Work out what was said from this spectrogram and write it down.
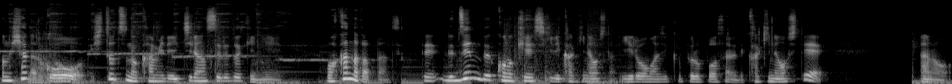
その100個を一つの紙で一覧する時に分かんなかったんですよ。でで全部この形式で書き直した。イエローマジックプロポーサルで書き直してあの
